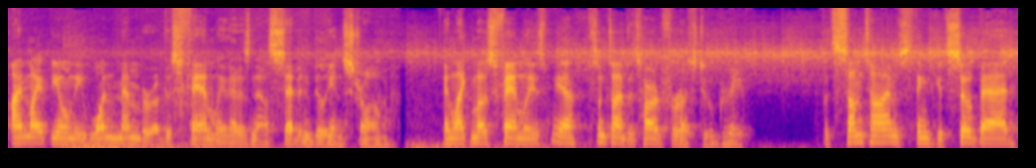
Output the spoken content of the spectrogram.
I might be only one member of this family that is now 7 billion strong. And like most families, yeah, sometimes it's hard for us to agree. But sometimes things get so bad,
